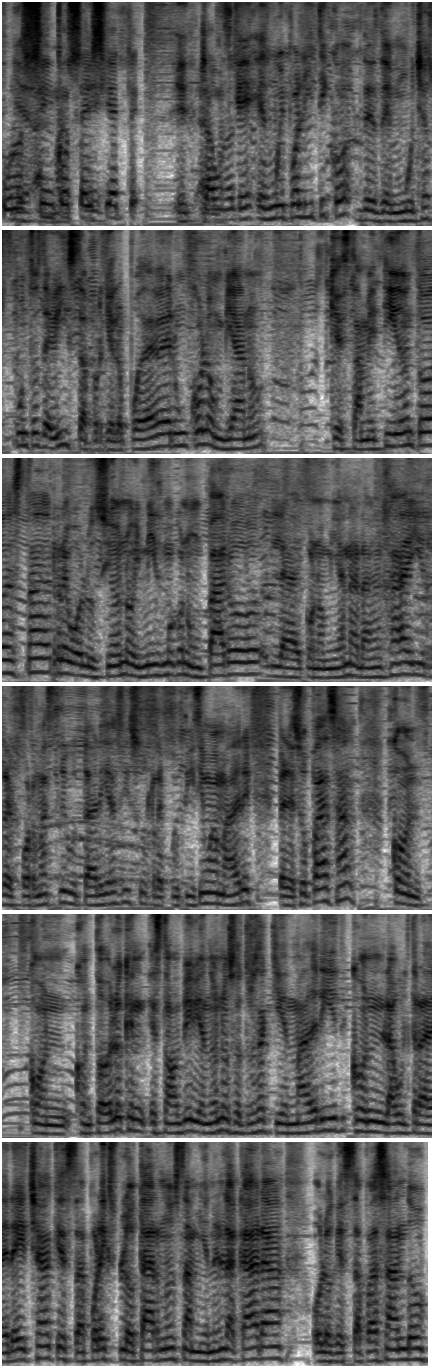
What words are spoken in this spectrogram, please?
unos Y 5, además 6, que- 7. Eh, sea, además uno- que es muy político desde muchos puntos de vista, porque lo puede ver un colombiano que está metido en toda esta revolución hoy mismo con un paro, la economía naranja y reformas tributarias y su reputísima madre, pero eso pasa con, con, con todo lo que estamos viviendo nosotros aquí en Madrid, con la ultraderecha que está por explotarnos también en la cara, o lo que está pasando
